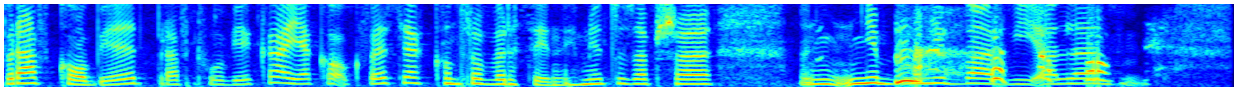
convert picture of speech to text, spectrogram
praw kobiet, praw człowieka jako o kwestiach kontrowersyjnych. Mnie to zawsze no, nie, nie bawi, ale,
